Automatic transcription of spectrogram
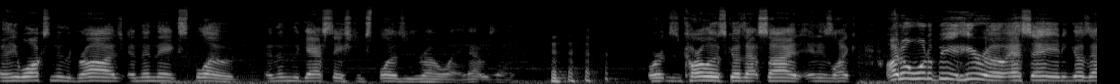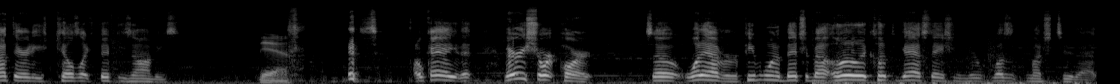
and he walks into the garage, and then they explode, and then the gas station explodes, and you run away. That was it. Or Carlos goes outside and is like, "I don't want to be a hero, SA," and he goes out there and he kills like fifty zombies. yeah. It's okay, that very short part. So whatever. People want to bitch about, oh, they clipped the gas station. There wasn't much to that,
